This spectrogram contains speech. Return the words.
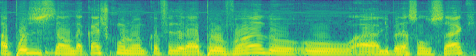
a posição da Caixa Econômica Federal aprovando o- a liberação do saque,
